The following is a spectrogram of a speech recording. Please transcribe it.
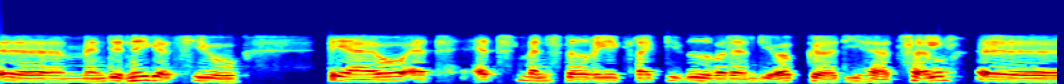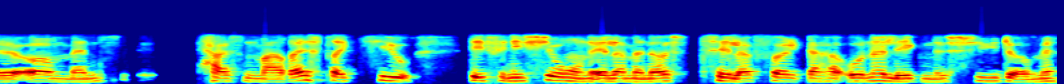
Øh, men det negative, det er jo, at, at man stadigvæk ikke rigtig ved, hvordan de opgør de her tal. Øh, og man har sådan en meget restriktiv definition, eller man også tæller folk, der har underliggende sygdomme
